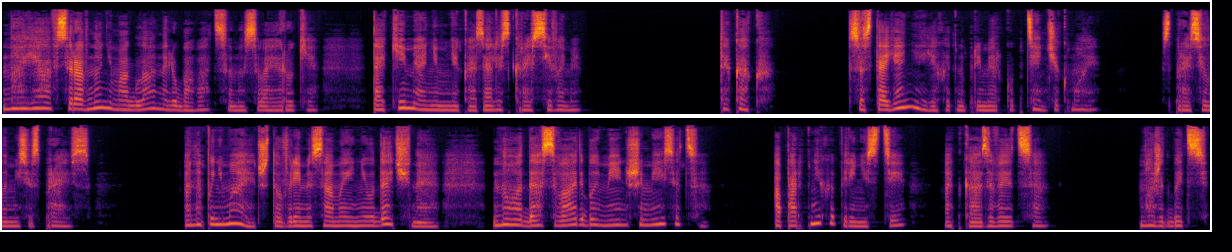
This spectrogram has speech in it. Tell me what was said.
Но я все равно не могла налюбоваться на своей руке. Такими они мне казались красивыми. «Ты как, в состоянии ехать на примерку, птенчик мой?» — спросила миссис Прайс. Она понимает, что время самое неудачное, но до свадьбы меньше месяца, а портниха перенести отказывается. Может быть,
